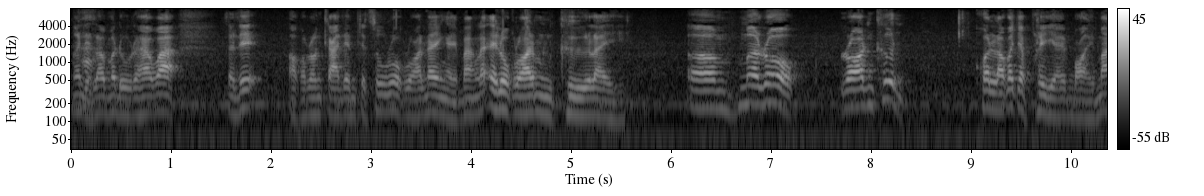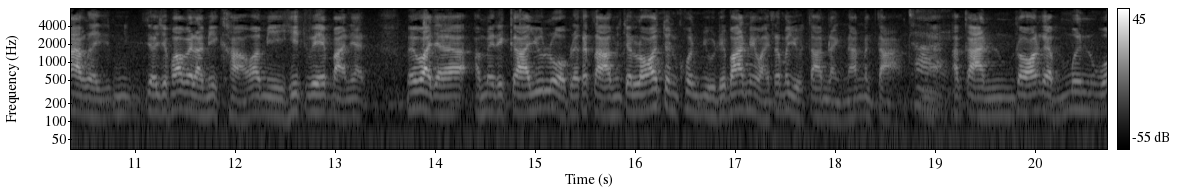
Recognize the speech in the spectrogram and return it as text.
งั้นเดี๋ยวเรามาดูนะครับว่าตอนนี้ออกกำลังกายเดมนจะสู้โรคร้อนได้ยังไงบ้างและไอ้โรคร้อนมันคืออะไรเเมื่อโรคร้อนขึ้น คนเราก็จะเพลียบ่อยมากเลยโดยเฉพาะเวลามีข่าวว่ามีฮีทเวฟมาเนี่ยไม่ว่าจะอเมริกายุโรปอะไรก็ตามมันจะร้อนจนคนอยู่ในบ้านไม่ไหวต้องมาอยู่ตามแหล่งน้ำต่างใช่ๆนะอาการร้อนแบบมึนหัว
